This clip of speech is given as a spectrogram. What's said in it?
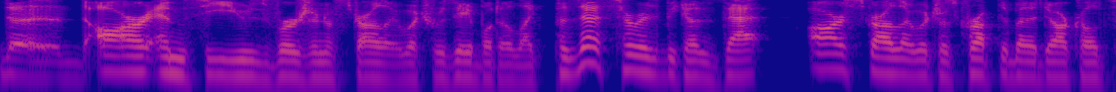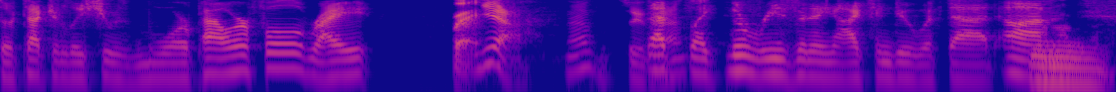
the our MCU's version of Scarlet Witch was able to like possess her is because that our Scarlet Witch was corrupted by the Darkhold, so technically she was more powerful, right? Right. Yeah, I see That's that. like the reasoning I can do with that. Um, Mm.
